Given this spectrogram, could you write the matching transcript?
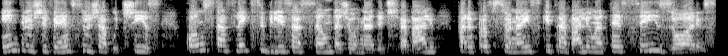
Entre os diversos jabutis, consta a flexibilização da jornada de trabalho para profissionais que trabalham até seis horas,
